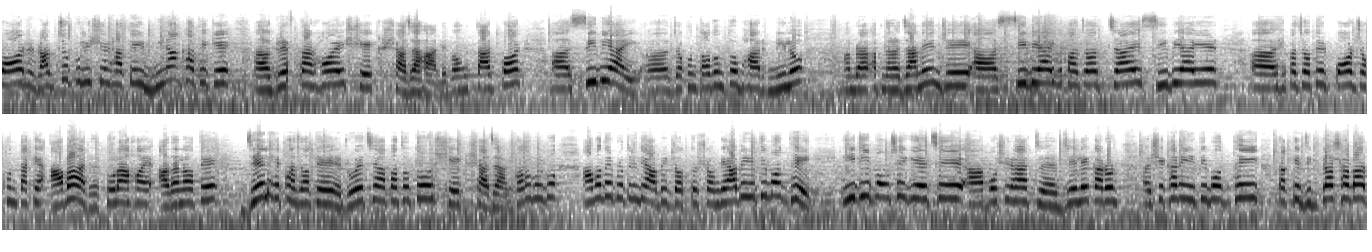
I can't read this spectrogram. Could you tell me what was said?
পর রাজ্য পুলিশের হাতে মিনাখা থেকে গ্রেফতার হয় শেখ শাহজাহান এবং তারপর সিবিআই যখন তদন্ত ভার নিল আমরা আপনারা জানেন যে সিবিআই হেফাজত চায়। সিবিআই এর আহ, হেফাজতের পর যখন তাকে আবার তোলা হয় আদালতে জেল হেফাজতে রয়েছে আপাতত শেখ শাহজাহান। কথা বলব আমাদের প্রতিনিধি আবির দত্তর সঙ্গে। আবির ইতিমধ্যেই ইডি পৌঁছে গিয়েছে বসিরহাট জেলে কারণ সেখানে ইতিমধ্যেই তাকে জিজ্ঞাসাবাদ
